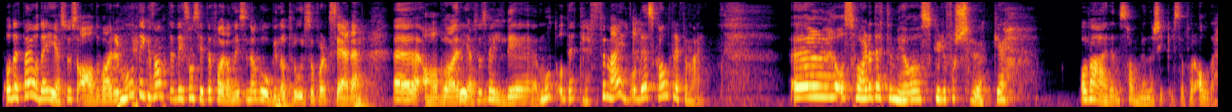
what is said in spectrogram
Og dette er jo det Jesus advarer mot. ikke sant? De som sitter foran i synagogen og tror så folk ser det, uh, advarer Jesus veldig mot. Og det treffer meg. Og det skal treffe meg. Uh, og så er det dette med å skulle forsøke å være en samlende skikkelse for alle.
